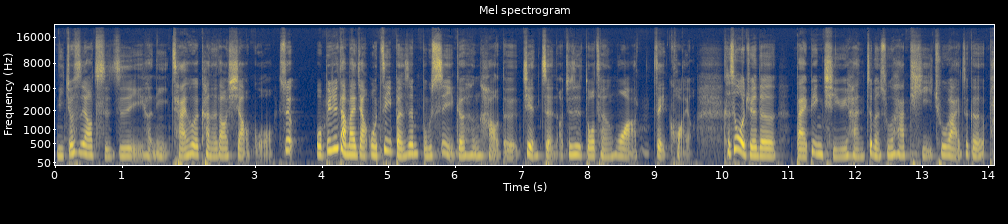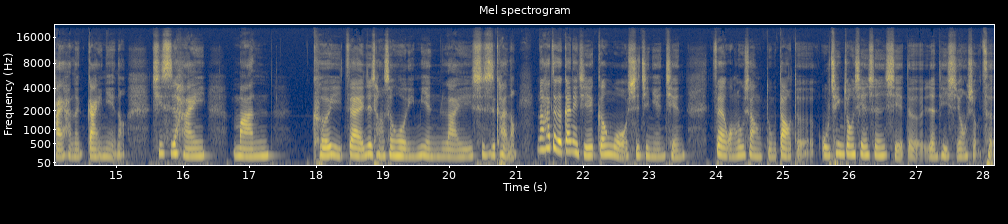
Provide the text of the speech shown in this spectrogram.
你就是要持之以恒，你才会看得到效果。所以我必须坦白讲，我自己本身不是一个很好的见证哦，就是多层袜这一块哦。可是我觉得。《百病起于寒》这本书，它提出来这个排寒的概念哦，其实还蛮可以在日常生活里面来试试看哦。那它这个概念其实跟我十几年前在网络上读到的吴清忠先生写的人体使用手册《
